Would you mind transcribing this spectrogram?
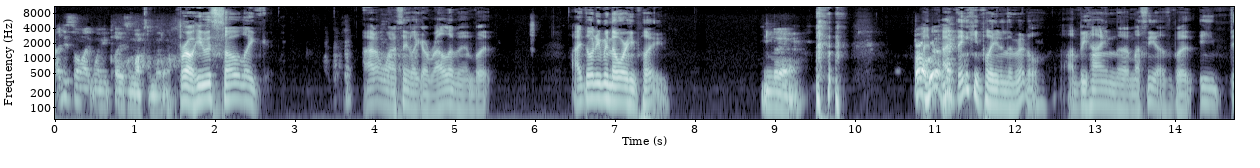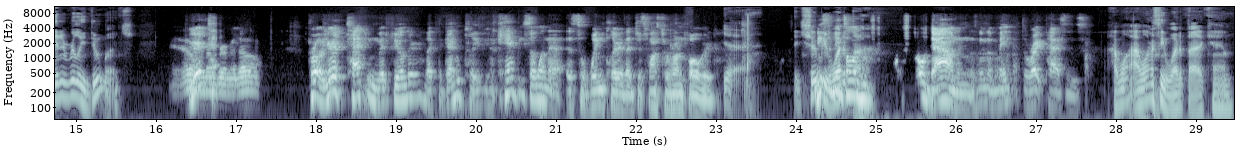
I just don't like when he plays him up the middle. bro, he was so like, I don't want to say like irrelevant, but I don't even know where he played. Yeah. Bro, really, I, I think he played in the middle, uh, behind uh, Macias, but he didn't really do much. Yeah, I don't remember him at all. Bro, you're attacking midfielder. Like the guy who plays, you can't be someone that is a wing player that just wants to run forward. Yeah, it should be be someone who's slow down and is going to make the right passes. I want, I want to see Huerta that Cam.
